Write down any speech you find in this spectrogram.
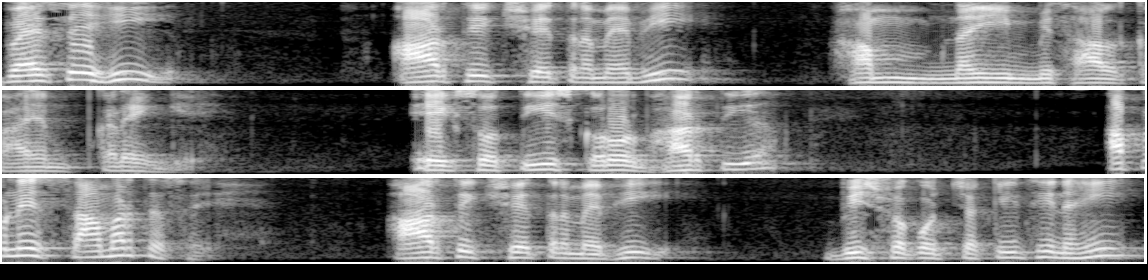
वैसे ही आर्थिक क्षेत्र में भी हम नई मिसाल कायम करेंगे। 130 करोड़ भारतीय अपने सामर्थ्य से आर्थिक क्षेत्र में भी विश्व को चकित ही नहीं,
